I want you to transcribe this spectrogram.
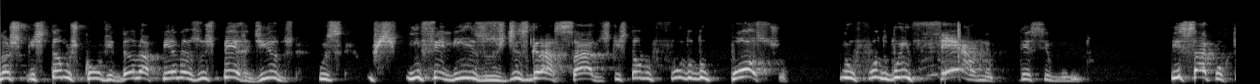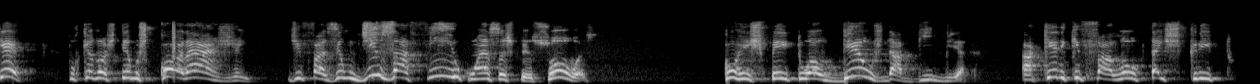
Nós estamos convidando apenas os perdidos, os, os infelizes, os desgraçados que estão no fundo do poço, no fundo do inferno desse mundo. E sabe por quê? Porque nós temos coragem de fazer um desafio com essas pessoas com respeito ao Deus da Bíblia, aquele que falou, que está escrito.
